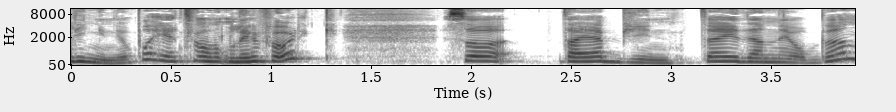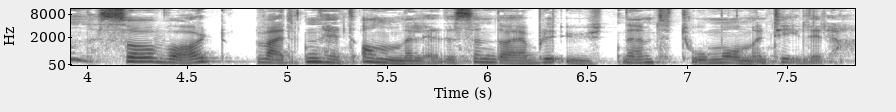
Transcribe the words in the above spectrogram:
ligner jo på helt vanlige folk. Så da jeg begynte i denne jobben, så var verden helt annerledes enn da jeg ble utnevnt to måneder tidligere.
